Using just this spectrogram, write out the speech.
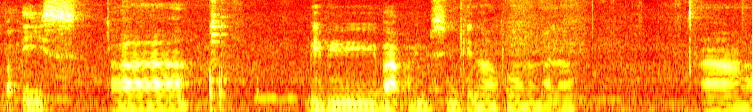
patis, tsaka baby back ribs yung kinuha kong ano, ah,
